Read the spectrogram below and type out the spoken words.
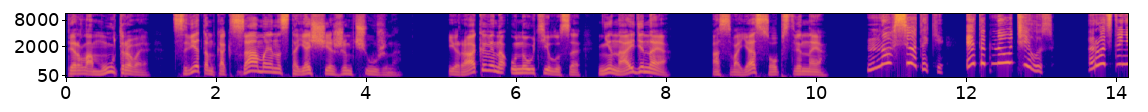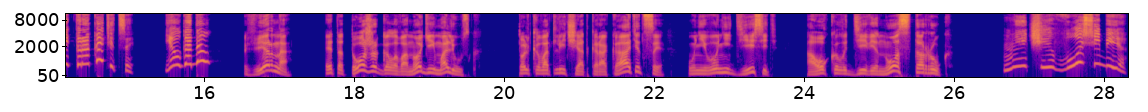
перламутровая, цветом как самая настоящая жемчужина. И раковина у Наутилуса не найденная, а своя собственная. Но все-таки этот Наутилус — родственник каракатицы. Я угадал? Верно, это тоже головоногий моллюск. Только в отличие от каракатицы, у него не 10, а около 90 рук. Ничего себе!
